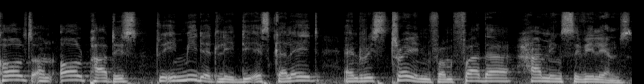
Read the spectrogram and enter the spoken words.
called on all parties to immediately de escalate and restrain from further harming civilians.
